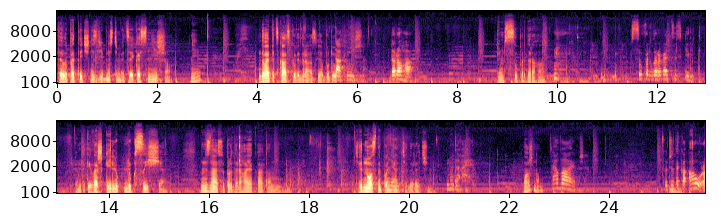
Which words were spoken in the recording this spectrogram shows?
телепатичні здібностями, це якась ніша. Ні? Давай підсказку відразу, я буду Так, Ніша. Дорога. прям супер дорога. Супер дорога це скільки? Прям такий важкий люк- люксище. Ну, Не знаю супер дорога, яка там. Відносне поняття, до речі. Ну давай. Можна? Давай вже. Тут же така аура.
